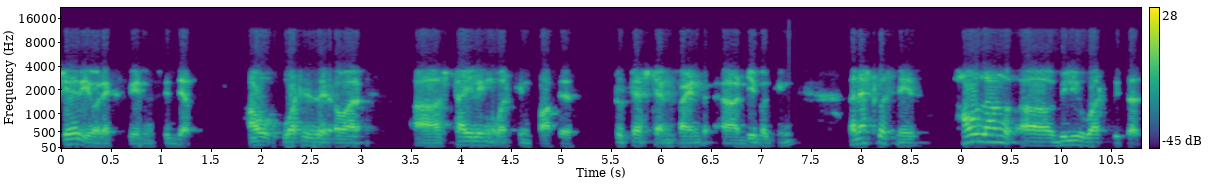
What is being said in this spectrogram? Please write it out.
share your experience with them. How, what is our uh, styling working process to test and find uh, debugging. The next question is, how long uh, will you work with us?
